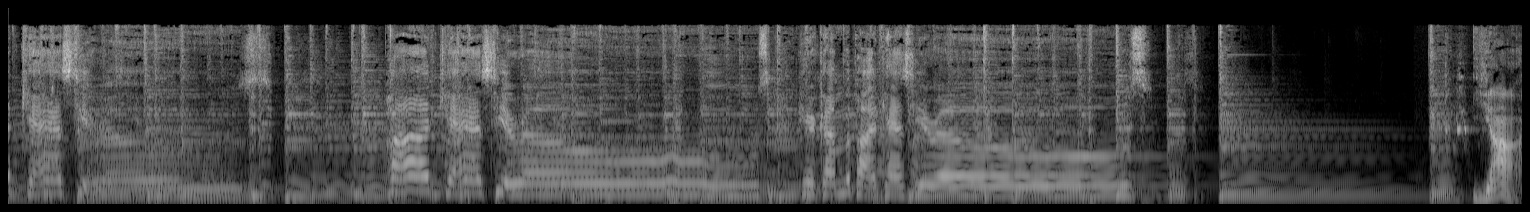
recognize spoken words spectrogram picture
Podcast Heroes. Podcast Heroes. Here come the Podcast Heroes. Ja,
